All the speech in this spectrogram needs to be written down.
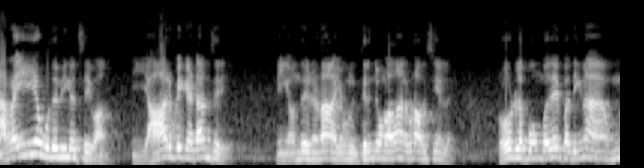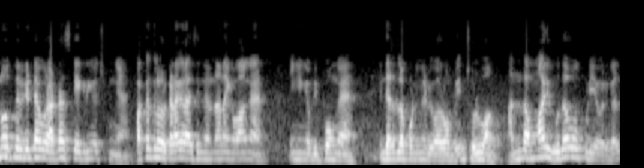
நிறைய உதவிகள் செய்வாங்க. நீங்கள் யார் போய் கேட்டாலும் சரி. நீங்கள் வந்து என்னென்னா இவங்களுக்கு தெரிஞ்சவங்களா தான் இருக்கணும் அவசியம் இல்லை. ரோட்டில் போகும்போதே பார்த்தீங்கன்னா இன்னொருத்தர்கிட்ட ஒரு அட்ரஸ் கேட்குறீங்க வச்சுக்கோங்க. பக்கத்தில் ஒரு கடகராசி என்னன்னா நீங்கள் வாங்க. நீங்கள் இங்கே இப்படி போங்க. இந்த இடத்துல போனீங்கன்னா இப்படி வரும் அப்படின்னு சொல்லுவாங்க. அந்த மாதிரி உதவக்கூடியவர்கள்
